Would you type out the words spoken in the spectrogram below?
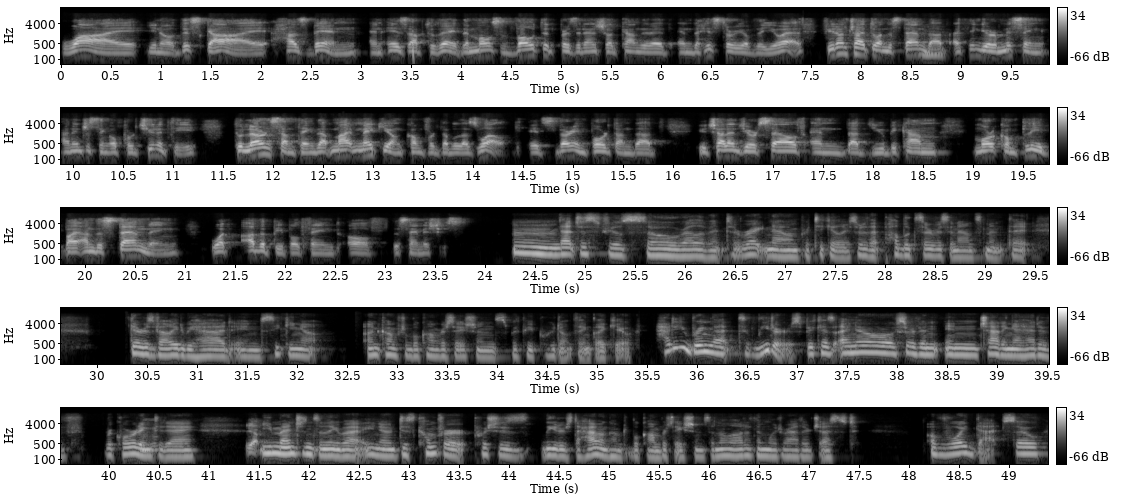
why you know this guy has been and is up to date the most voted presidential candidate in the history of the US if you don't try to understand that mm-hmm. i think you're missing an interesting opportunity to learn something that might make you uncomfortable as well. It's very important that you challenge yourself and that you become more complete by understanding what other people think of the same issues Mm, that just feels so relevant to right now in particular, sort of that public service announcement that there is value to be had in seeking out uncomfortable conversations with people who don't think like you. How do you bring that to leaders? Because I know sort of in, in chatting ahead of recording mm-hmm. today, yeah. you mentioned something about, you know, discomfort pushes leaders to have uncomfortable conversations and a lot of them would rather just avoid that. So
